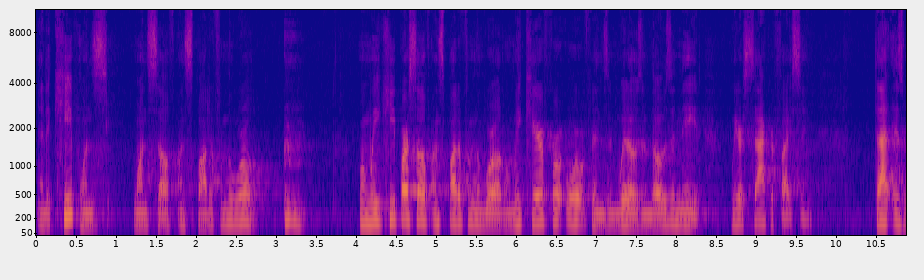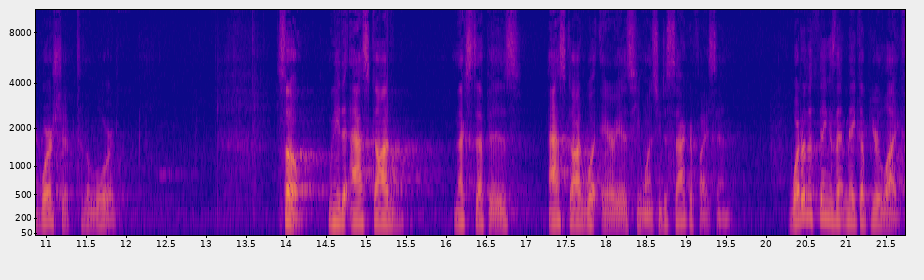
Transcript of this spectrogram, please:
and to keep one's, oneself unspotted from the world. when we keep ourselves unspotted from the world, when we care for orphans and widows and those in need, we are sacrificing. That is worship to the Lord. So, we need to ask God, next step is ask God what areas He wants you to sacrifice in. What are the things that make up your life?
